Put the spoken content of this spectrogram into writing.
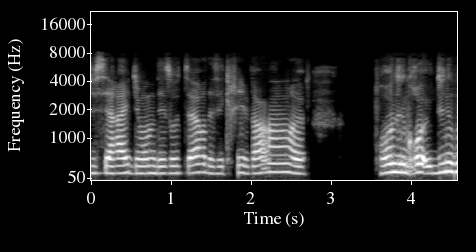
du sérail du monde des auteurs, des écrivains, d'une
